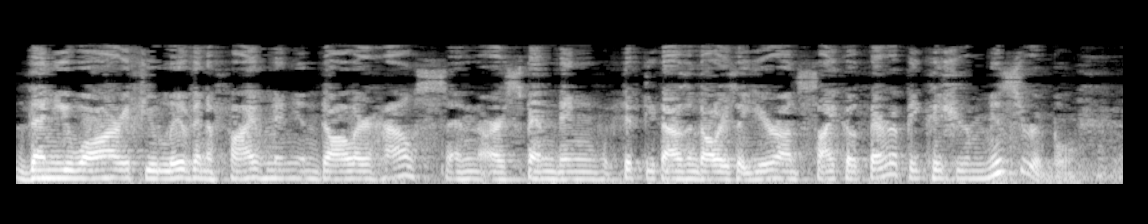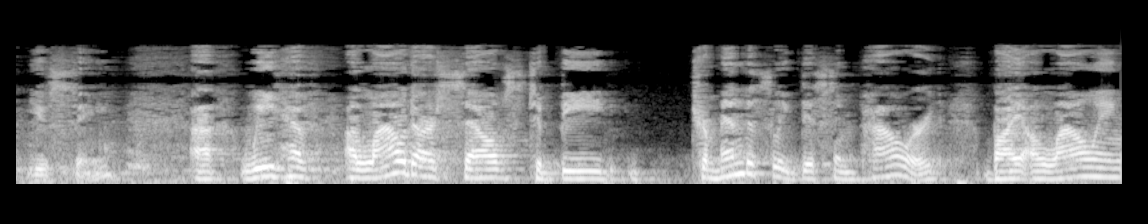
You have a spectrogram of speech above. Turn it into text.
than you are if you live in a five million dollar house and are spending fifty thousand dollars a year on psychotherapy because you're miserable, you see. Uh, we have allowed ourselves to be tremendously disempowered by allowing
